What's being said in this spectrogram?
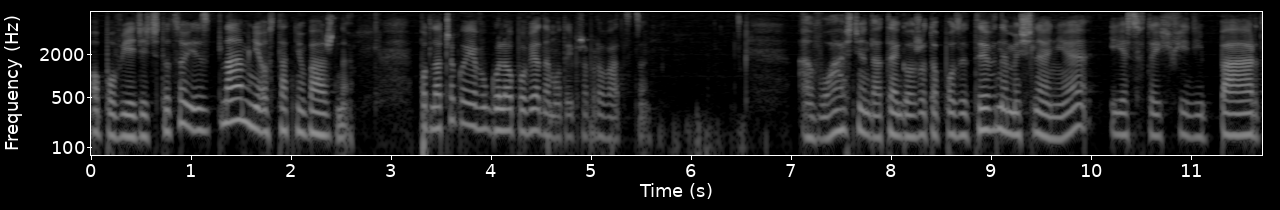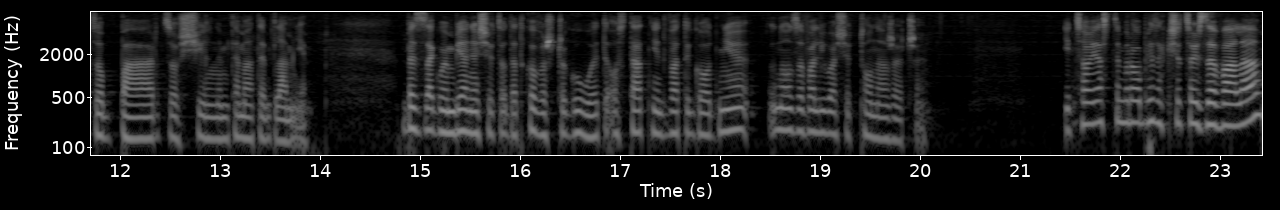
opowiedzieć, to, co jest dla mnie ostatnio ważne. Bo dlaczego ja w ogóle opowiadam o tej przeprowadzce? A właśnie dlatego, że to pozytywne myślenie jest w tej chwili bardzo, bardzo silnym tematem dla mnie. Bez zagłębiania się w dodatkowe szczegóły, te ostatnie dwa tygodnie no, zawaliła się tona rzeczy. I co ja z tym robię, jak się coś zawala?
